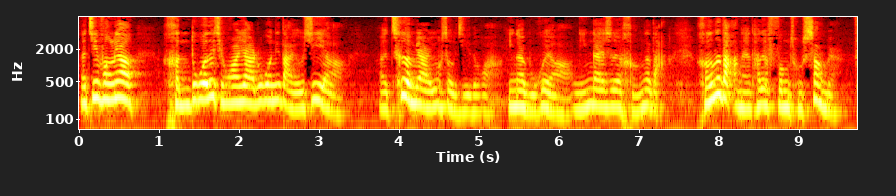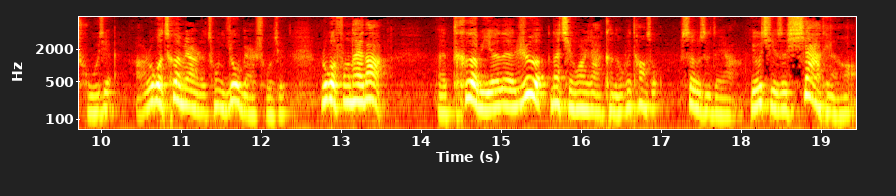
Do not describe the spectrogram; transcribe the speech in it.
那进风量很多的情况下，如果你打游戏啊，呃，侧面用手机的话，应该不会啊，你应该是横着打，横着打呢，它的风从上边出去啊，如果侧面的从你右边出去，如果风太大。呃，特别的热，那情况下可能会烫手，是不是这样？尤其是夏天哈，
